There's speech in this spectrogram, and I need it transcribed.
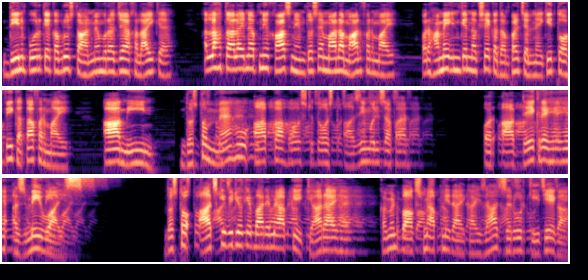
دین پور کے قبرستان میں مرجع خلائق ہے۔ اللہ تعالیٰ نے اپنی خاص نعمتوں سے مالا مال فرمائے اور ہمیں ان کے نقش قدم پر چلنے کی توفیق عطا فرمائے۔ آمین۔ دوستو، میں ہوں آپ کا ہوسٹ دوست عظیم الظفر اور آپ دیکھ رہے ہیں ازمی وائس دوستو، آج کی ویڈیو کے بارے میں آپ کی کیا رائے ہے؟ کمنٹ باکس میں اپنی رائے کا اظہار ضرور کیجیے گا۔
